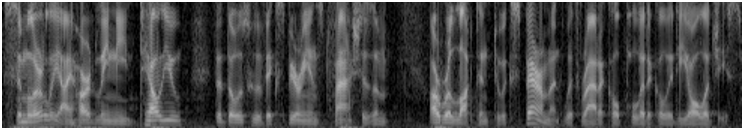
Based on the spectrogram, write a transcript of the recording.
Similarly, I hardly need tell you that those who have experienced fascism are reluctant to experiment with radical political ideologies.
